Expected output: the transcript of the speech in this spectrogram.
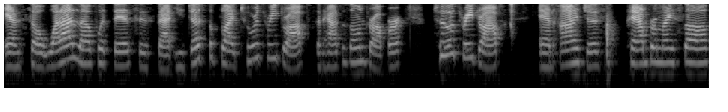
And so what I love with this is that you just apply two or three drops. It has its own dropper, two or three drops, and I just pamper myself.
